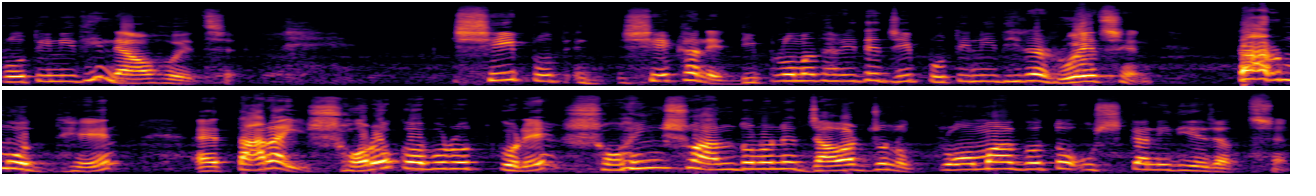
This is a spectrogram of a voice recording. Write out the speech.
প্রতিনিধি নেওয়া হয়েছে। সেই সেখানে ডিপ্লোমাধারীদের যে প্রতিনিধিরা রয়েছেন, তার মধ্যে তারাই সড়ক অবরোধ করে সহিংস আন্দোলনে যাওয়ার জন্য ক্রমাগত উস্কানি দিয়ে যাচ্ছেন।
